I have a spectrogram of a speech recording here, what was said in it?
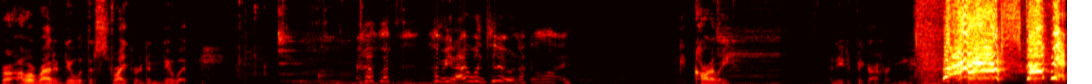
Bro, I would rather deal with the striker than deal with. I mean, I would too. Not gonna lie. Carly. I need to figure out her name. Ah! Stop it!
